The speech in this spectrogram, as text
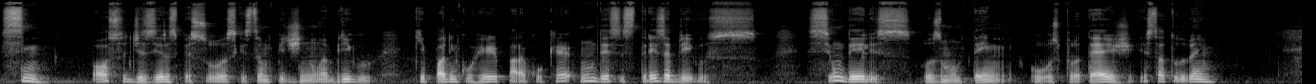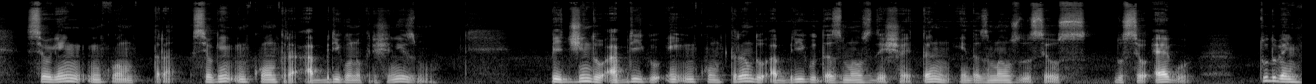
Sim, posso dizer às pessoas que estão pedindo um abrigo que podem correr para qualquer um desses três abrigos. Se um deles os mantém ou os protege, está tudo bem. Se alguém encontra, se alguém encontra abrigo no cristianismo, pedindo abrigo e encontrando abrigo das mãos de Shaitan e das mãos dos seus, do seu ego, tudo bem.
